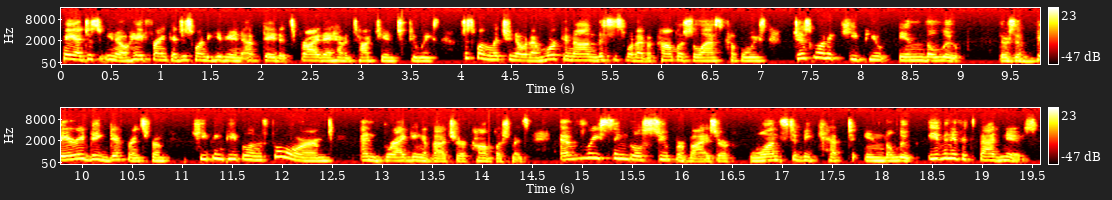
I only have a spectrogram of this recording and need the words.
Hey, I just, you know, hey, Frank, I just wanted to give you an update. It's Friday. I haven't talked to you in two weeks. Just want to let you know what I'm working on. This is what I've accomplished the last couple weeks. Just want to keep you in the loop. There's a very big difference from keeping people informed and bragging about your accomplishments. Every single supervisor wants to be kept in the loop, even if it's bad news.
